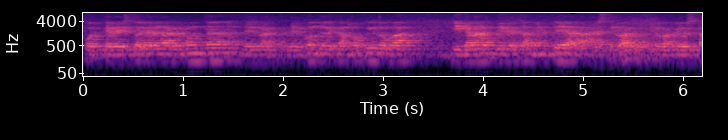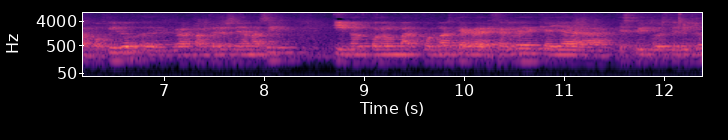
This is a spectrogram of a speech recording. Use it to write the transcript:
porque la historia de la remonta de la- del conde de Campo Giro va ligada directamente a, a este barrio. Este barrio es Campo Giro, eh, gran parte de él se llama así, y no podemos más, por más que agradecerle que haya escrito este libro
